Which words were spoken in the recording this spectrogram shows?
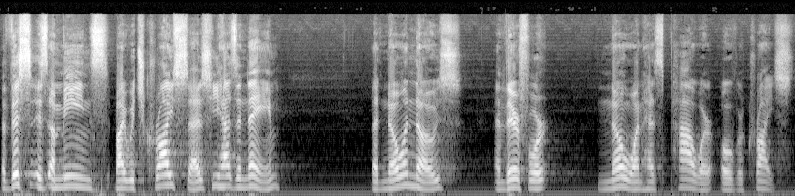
that this is a means by which Christ says he has a name that no one knows, and therefore no one has power over Christ.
